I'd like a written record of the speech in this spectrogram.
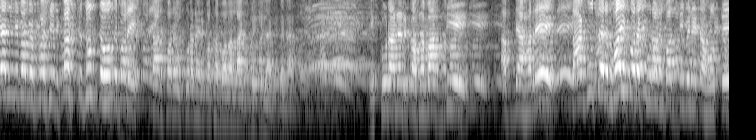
তেমনি ভাবে ফাঁসির কাষ্টে ঝুলতে হতে পারে। তারপরেও কোরআনের কথা বলা লাগবে কি লাগবে না? এই কোরআনের কথা বাদ দিয়ে আপনি হারে তাগুতের ভয় করে কোরআন বাদ দিবেন, এটা হতে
